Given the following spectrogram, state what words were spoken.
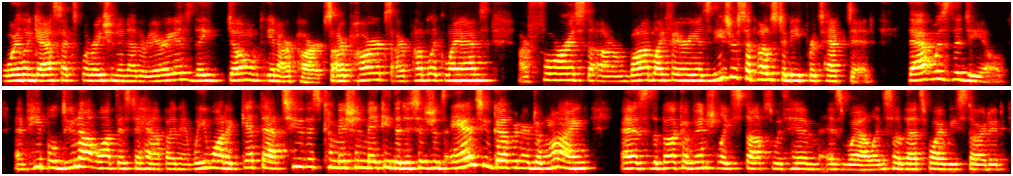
oil and gas exploration in other areas, they don't in our parks. Our parks, our public lands, our forests, our wildlife areas, these are supposed to be protected. That was the deal. And people do not want this to happen. And we want to get that to this commission making the decisions and to Governor DeWine as the buck eventually stops with him as well. And so that's why we started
